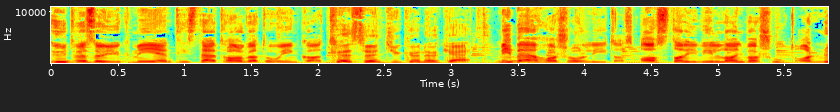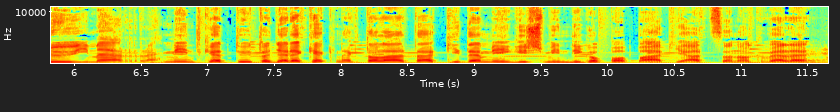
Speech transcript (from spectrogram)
Üdvözöljük mélyen tisztelt hallgatóinkat! Köszöntjük Önöket! Miben hasonlít az asztali villanyvasút a női merre? Mindkettőt a gyerekeknek találták ki, de mégis mindig a papák játszanak vele.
